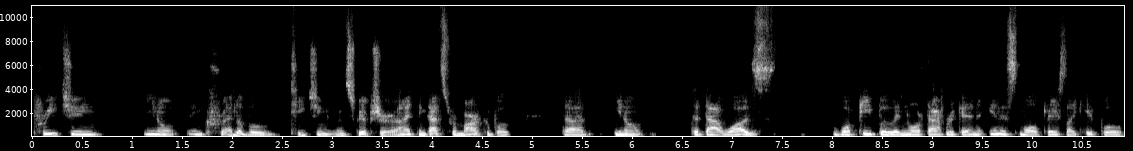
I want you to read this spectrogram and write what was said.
preaching, you know, incredible teachings in scripture. And I think that's remarkable that you know that that was what people in North Africa and in a small place like Hippo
